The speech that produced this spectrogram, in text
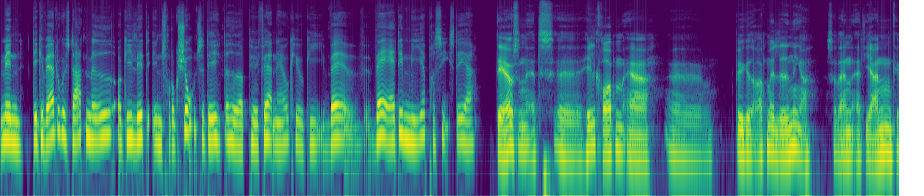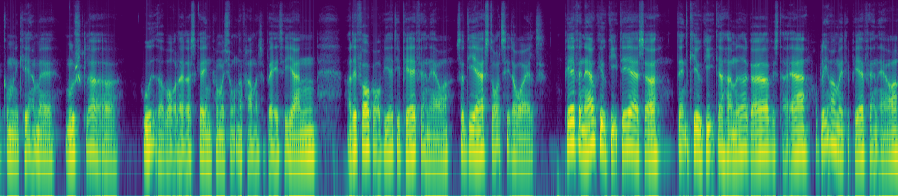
Men det kan være, at du kan starte med at give lidt introduktion til det, der hedder perifer nervekirurgi. Hvad, hvad er det mere præcis, det er? Det er jo sådan, at øh, hele kroppen er øh, bygget op med ledninger, sådan at hjernen kan kommunikere med muskler og hud, og hvor der ellers skal informationer frem og tilbage til hjernen. Og det foregår via de perifære nerver, så de er stort set overalt. Perifær nervekirurgi, det er altså den kirurgi, der har med at gøre, hvis der er problemer med de perifære nerver.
